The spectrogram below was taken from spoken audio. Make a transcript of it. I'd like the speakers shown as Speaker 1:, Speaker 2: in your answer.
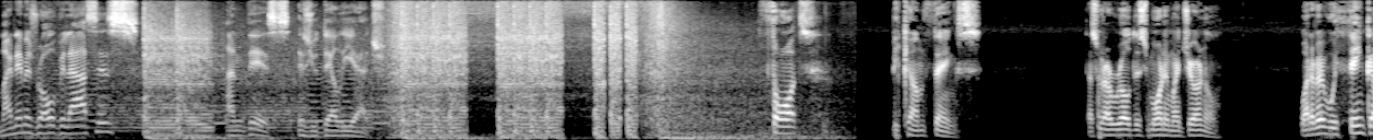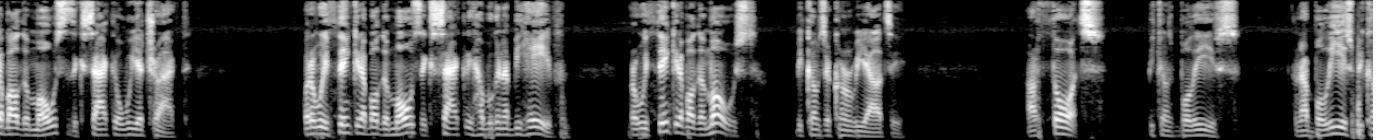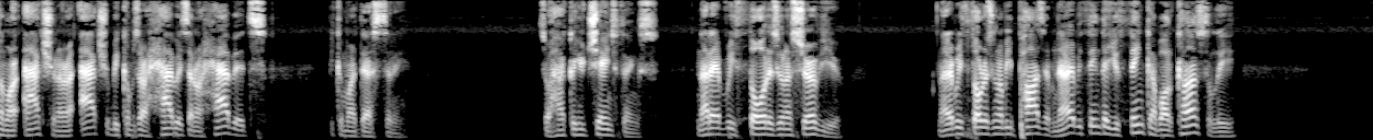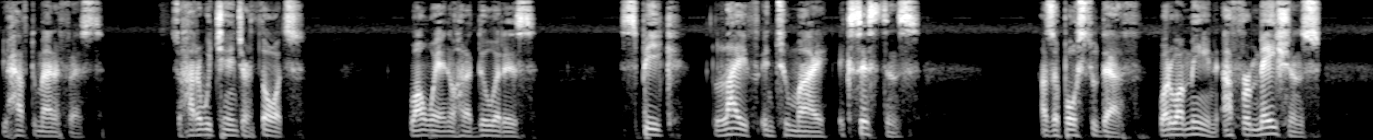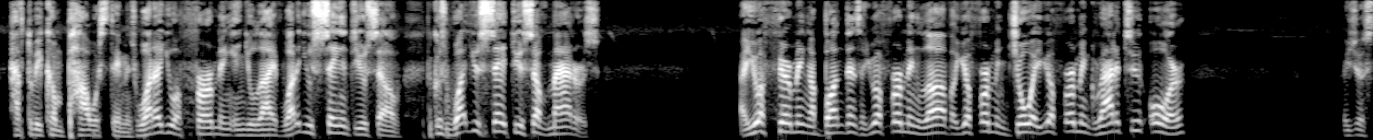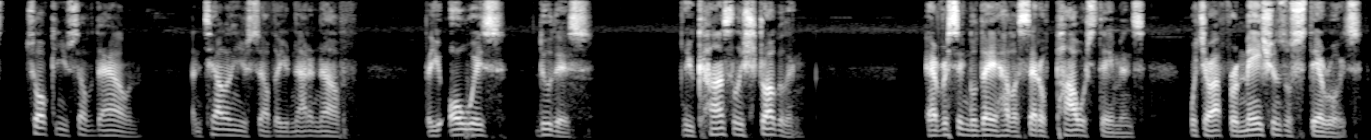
Speaker 1: My name is Raul Villacis, and this is your Daily Edge.
Speaker 2: Thoughts become things. That's what I wrote this morning in my journal. Whatever we think about the most is exactly what we attract. What are we thinking about the most? Exactly how we're going to behave. What are we thinking about the most becomes our current reality. Our thoughts becomes beliefs, and our beliefs become our action, and our action becomes our habits, and our habits become our destiny. So how can you change things? Not every thought is going to serve you. Not every thought is going to be positive. Not everything that you think about constantly, you have to manifest. So how do we change our thoughts? One way I know how to do it is speak life into my existence as opposed to death. What do I mean? Affirmations have to become power statements. What are you affirming in your life? What are you saying to yourself? Because what you say to yourself matters. Are you affirming abundance? Are you affirming love? Are you affirming joy? Are you affirming gratitude? Or are you just talking yourself down and telling yourself that you're not enough? That you always do this? You're constantly struggling. Every single day, I have a set of power statements, which are affirmations or steroids.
